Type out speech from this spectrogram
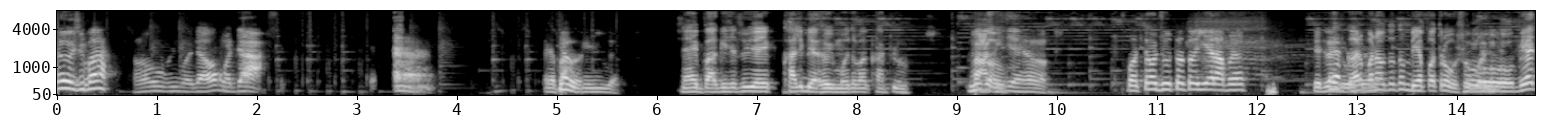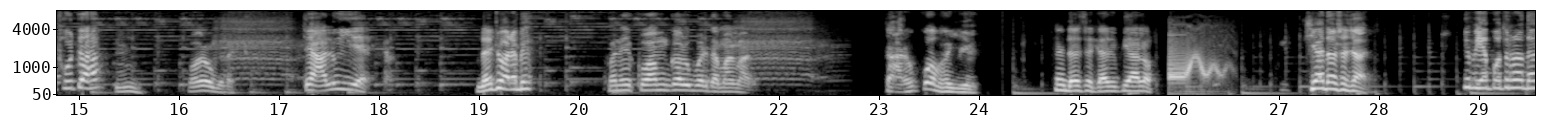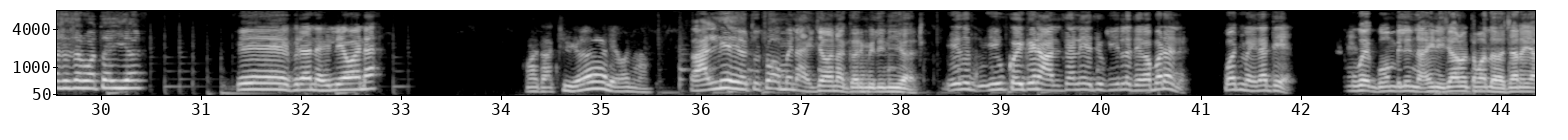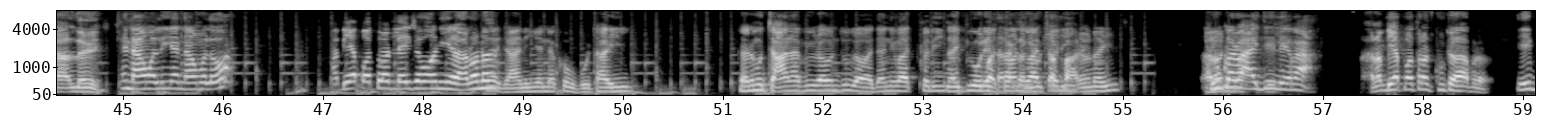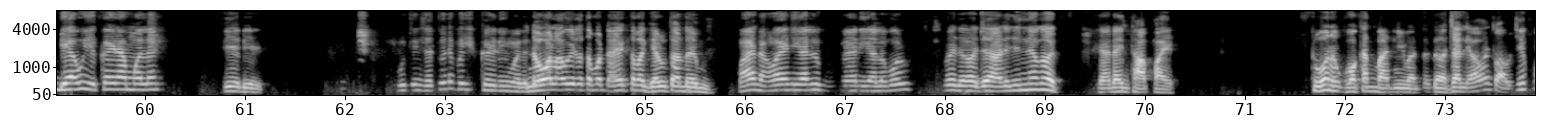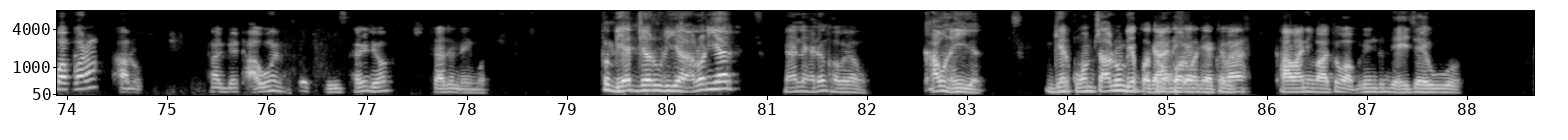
કેવું છે બા હા ભાઈ મજા આવો મજા અરે? બાકી. નહીં ભાગી જતું યાર એક ખાલી બેઠો મો તમારે ખાટલું હું ગયા, હા. પત્રો જોતો તો યાર આપણે કેટલા યાર ઘર? બનાવતો તો બે પત્રો ઓછો બે હા? હમ. બરોબર તે આલુ હે. લઈ જો અરે બે પણ એક કામ કરવું પડે તમારે મારે તારું કો ભાઈ એ દસ હજાર રૂપિયા આલો ક્યાં દસ હજાર એ બે પત્રો દસ હજાર હોતા યાર. એ પેલા નહીં લેવાના? હા સાચી યાર લેવાના. કાલે તો તો અમે નાઈ જવાના ઘર મિલીને યાર. એ તો એવું કઈ કઈ હાલતા નહીં હજુ કેટલા દેવા પડે ને? પાંચ મહિના થયા. હું કઈ ગોમ મિલી નાહી નહીં જવાનું તમારે દસ હજાર હાલ દે એ ના મળી યાર ના મળો આ બે પત્રો જ લઈ જવાની યાર હાલો ને. જાણીએ ને કહું ભૂઠાઈ તને હું ચા ના પીવડાવું તું દસ હજારની વાત કરી. નહીં પીવો લે તારા પત્રોની ઘરનો વાત કરી. શું કરવા આવી જઈ લેવા? હાલો બે પત્ર જ ખૂટે આપડે. એ બે હું એકઈ ના મળે. બે બે. પૂછીને જતું ને પછી કઈ નહીં મળે. નવા લાવી એટલે તમારે ડાયરેક્ટ તમારે ઘેર ઉતાર દે. મારે નવા નહીં આલું મેં નહીં આલો બોલ. ભાઈ દસ હજાર આલી જઈને કર દાદા ને થાપાય. તો ને વખત બાદની વાત. દસ હજાર લેવા તો આવજે. કોપ કરો. હાલો. હા બે ખાવું ને ખાઈ લ્યો. સાથે નહીં મળે. તો બે જ જરૂરી યાર. હાલો ને યાર. ના ને હેડો ખબર આવું ખાવું નહીં યાર. ઘેર કોમ ચાલુ બે પગ કરવાની ખાવાની વાતો વાપરીને તો દઈ જાય એવું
